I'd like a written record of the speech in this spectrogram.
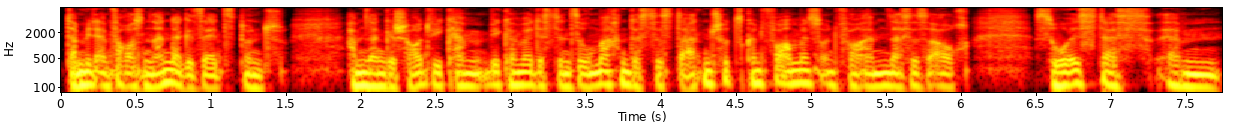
damit einfach auseinandergesetzt und haben dann geschaut, wie, kann, wie können wir das denn so machen, dass das datenschutzkonform ist und vor allem, dass es auch so ist, dass ähm,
